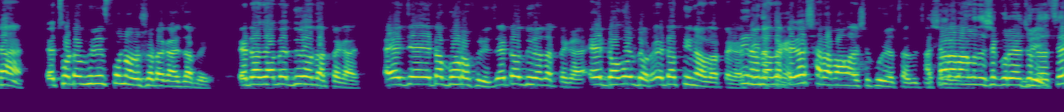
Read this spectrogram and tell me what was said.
হ্যাঁ ছোট ফ্রিজ পনেরোশো টাকায় যাবে। এটা যাবে দুই হাজার টাকায়। এই যে এটা বড় ফ্রিজ এটাও দুই হাজার টাকা। এই ডবল ডোর এটা তিন হাজার টাকা। তিন হাজার টাকা। সারা বাংলাদেশে কুরিয়ার সার্ভিস সারা বাংলাদেশে করে চলে যাচ্ছে।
